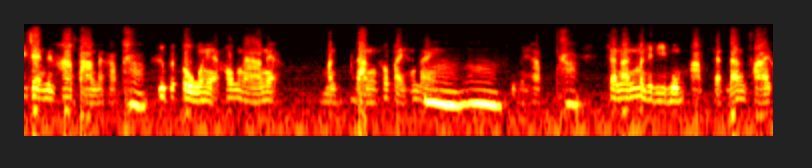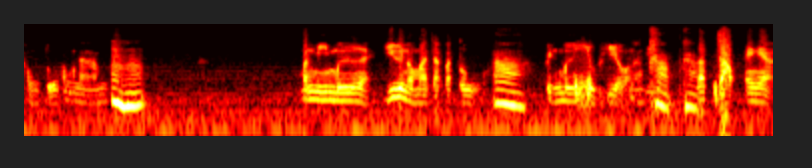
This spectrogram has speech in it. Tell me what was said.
ี่แจ้งนึกภาพตามนะครับ ครับ คือประตูเนี่ย ห้องน้ำเนี่ย มันดันเข้าไปข้างในอืม อืม ถูกไหมครับครับ ฉะนั้นมันจะมีมุมอับจากด้านซ้ายของตัวห้องน้ำอืมมันมีมือยื่นออกมาจากประตู อ่า เป็นมือเขียวๆนะพี่ครับ ครับ แล้วจับไอเนี่ย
